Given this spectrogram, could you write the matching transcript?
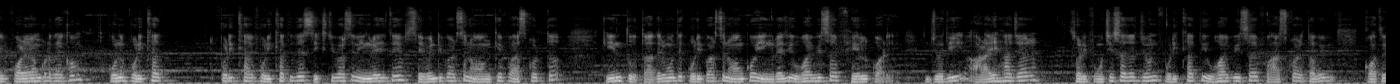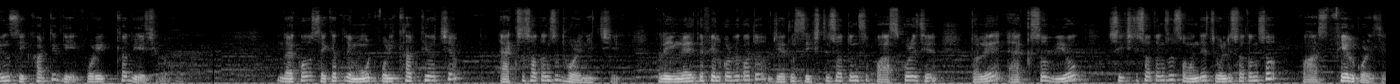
এর পরের অঙ্কটা দেখো, কোনো পরীক্ষা পরীক্ষায় পরীক্ষার্থীদের সিক্সটি পার্সেন্ট ইংরেজিতে সেভেন্টি পার্সেন্ট অঙ্কে পাস করতো। কিন্তু তাদের মধ্যে কুড়ি পার্সেন্ট অঙ্ক ইংরেজি উভয় বিষয় ফেল করে। যদি আড়াই হাজার সরি পঁচিশ হাজার জন পরীক্ষার্থী উভয় বিষয়ে পাস করে, তবে কতজন শিক্ষার্থী পরীক্ষা দিয়েছিল? দেখো, সেক্ষেত্রে মোট পরীক্ষার্থী হচ্ছে একশো শতাংশ ধরে নিচ্ছি। তাহলে ইংরাজিতে ফেল করবে কত? যেহেতু সিক্সটি শতাংশ পাস করেছে, তাহলে একশো বিয়োগ সিক্সটি শতাংশ দিয়ে চল্লিশ শতাংশ পাস ফেল করেছে।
